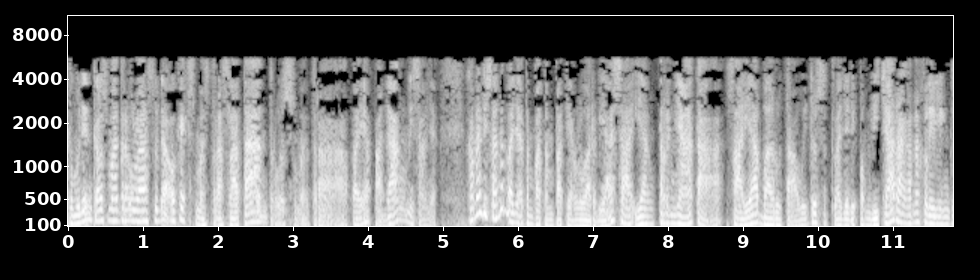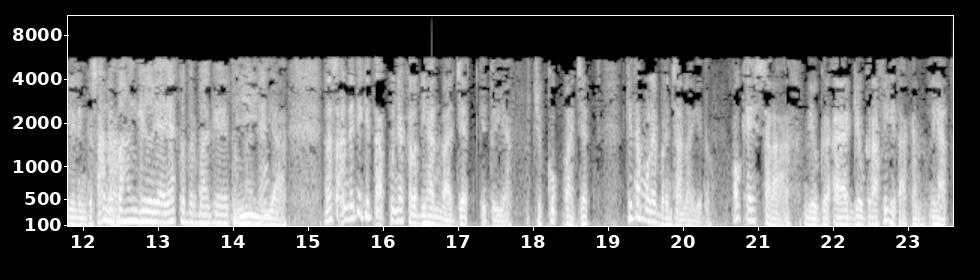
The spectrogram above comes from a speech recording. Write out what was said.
Kemudian kalau Sumatera Utara sudah oke, okay, Sumatera Selatan, terus Sumatera apa ya, Padang misalnya. Karena di sana banyak tempat-tempat yang luar biasa yang ternyata saya baru tahu itu setelah jadi pembicara karena keliling-keliling ke sana. Panggil ya ya ke berbagai tempat ya. Iya. Nah, seandainya kita punya kelebihan budget gitu ya, cukup budget, kita mulai berencana gitu. Oke, okay, secara biogra eh, geografi kita akan lihat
